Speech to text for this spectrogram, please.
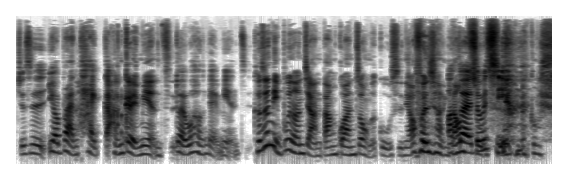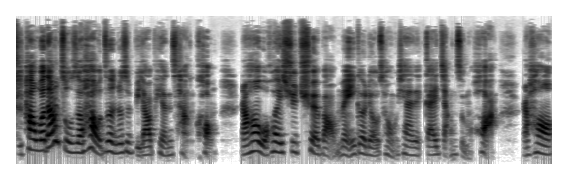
就是要不然 太尬，很给面子。对，我很给面子。可是你不能讲当观众的故事，你要分享你当主持人的故事。哦、好，我当主持的话，我真的就是比较偏场控，然后我会去确保每一个流程，我现在该讲什么话。然后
